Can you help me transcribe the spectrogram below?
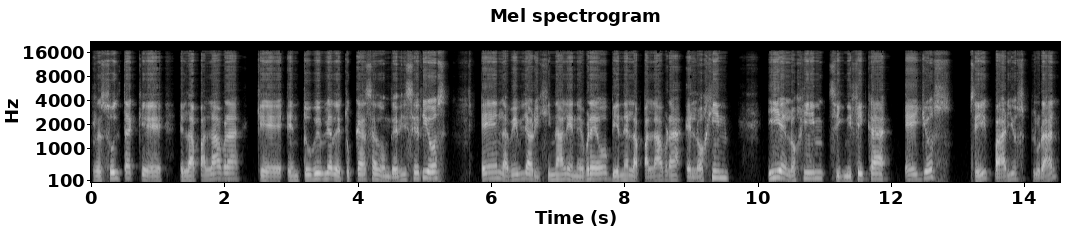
resulta que la palabra que en tu Biblia de tu casa donde dice Dios en la Biblia original en hebreo viene la palabra Elohim y Elohim significa ellos, ¿sí? Varios, plural,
